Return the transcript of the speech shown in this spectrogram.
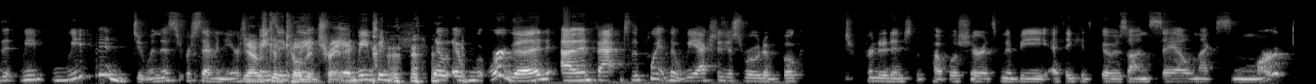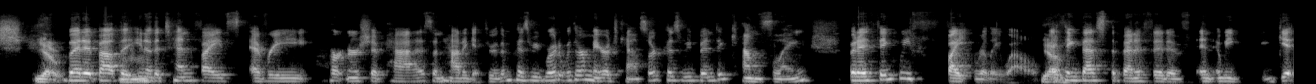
That We we've been doing this for seven years. Yeah, it was good COVID training. We've been so it, we're good. Uh, in fact, to the point that we actually just wrote a book turned it into the publisher. It's going to be, I think it goes on sale next March. Yeah. But about the, mm-hmm. you know, the 10 fights every partnership has and how to get through them because we wrote it with our marriage counselor because we've been to counseling. But I think we fight really well. Yeah. I think that's the benefit of, and we get,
